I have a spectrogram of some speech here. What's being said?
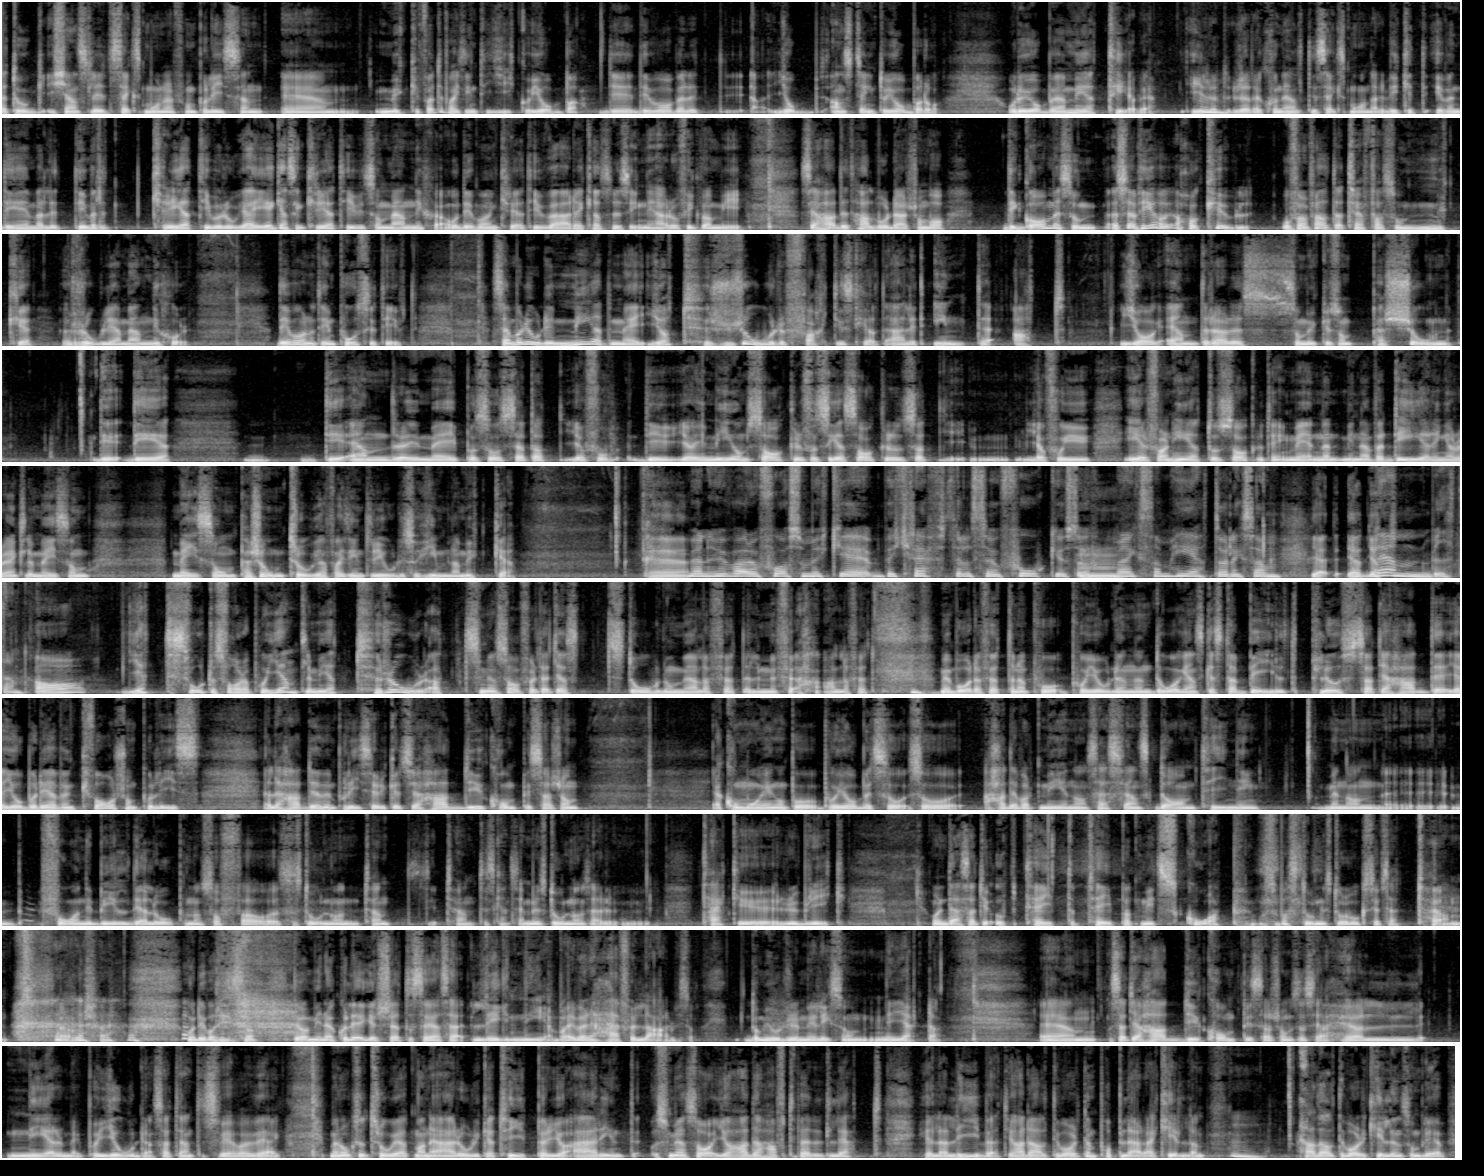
Jag tog tjänstledigt sex månader från polisen. Eh, mycket för att det faktiskt inte gick att jobba. Det, det var väldigt jobb, ansträngt att jobba då. Och då jobbade jag med TV i mm. redaktionellt i sex månader. Vilket även det är en väldigt, det är en väldigt kreativ och Jag är ganska kreativ som människa och det var en kreativ värld jag kastades in i här och fick vara med i. Så jag hade ett halvår där som var det gav mig så, alltså jag fick ha kul och framförallt att träffa så mycket roliga människor. Det var någonting positivt. Sen vad det gjorde med mig, jag tror faktiskt helt ärligt inte att jag ändrades så mycket som person. Det, det, det ändrar ju mig på så sätt att jag, får, det, jag är med om saker och får se saker så att jag får ju erfarenhet och saker och ting. Men, mina värderingar och egentligen mig som, mig som person tror jag faktiskt inte gjorde så himla mycket. Eh, men hur var det att få så mycket bekräftelse och fokus och mm. uppmärksamhet och liksom ja, jag, jag, den biten? Ja, jättesvårt att svara på egentligen men jag tror att, som jag sa förut, att jag stod nog med alla fötter, eller med alla fötter, mm. med båda fötterna på, på jorden ändå ganska stabilt. Plus att jag hade, jag jobbade även kvar som polis, eller hade även polisyrket så jag hade ju kompisar som jag kommer ihåg en gång på, på jobbet så, så hade jag varit med i någon så här svensk damtidning med någon eh, fånig bild. Jag låg på någon soffa och så stod någon tönt, tönt ska inte säga, men det stod någon så här tacky rubrik. Och den där satt jag upptejpat på mitt skåp och så bara stod också så här tönt över sig. Och det var, liksom, det var mina kollegors sätt att säga så här, lägg ner, vad är det här för larv? De gjorde det med, liksom, med hjärta. Um, så att jag hade ju kompisar som så att säga höll ner mig på jorden så att jag inte svävar iväg. Men också tror jag att man är olika typer. Jag är inte, som jag sa, jag hade haft det väldigt lätt hela livet. Jag hade alltid varit den populära killen. Mm. Jag hade alltid varit killen som blev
